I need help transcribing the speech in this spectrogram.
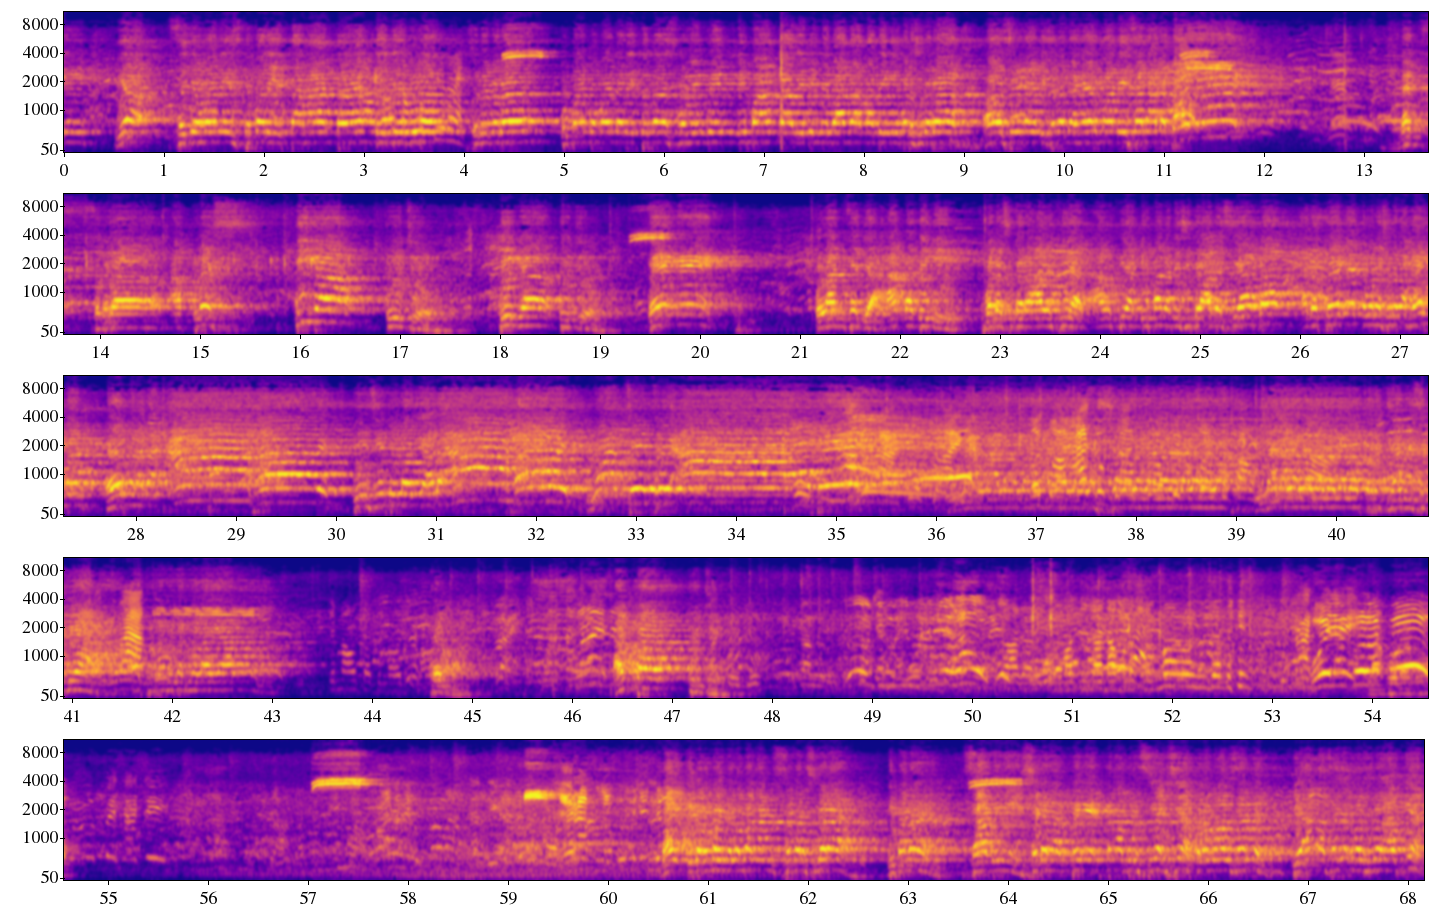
Ya, senyum manis kembali tahan tahan tujuh dua, saudara. Pemain-pemain dari Tunas memimpin lima angka, leading angka angkat tinggi pada saudara. Alsina di sana ada Herman di sana ada Panik. Next, saudara Aples tiga tujuh, tiga tujuh. Bengek. Pelan saja angkat tinggi kepada saudara Alfian. Alfian di mana? Di situ ada siapa? Ada Bengek kepada saudara Herman. Herman ada Ahai di situ Baik kita mulai ke lapangan saudara-saudara di mana saat ini saudara pengen tengah bersiap-siap kalau mau di atas saja kalau saudara Afian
